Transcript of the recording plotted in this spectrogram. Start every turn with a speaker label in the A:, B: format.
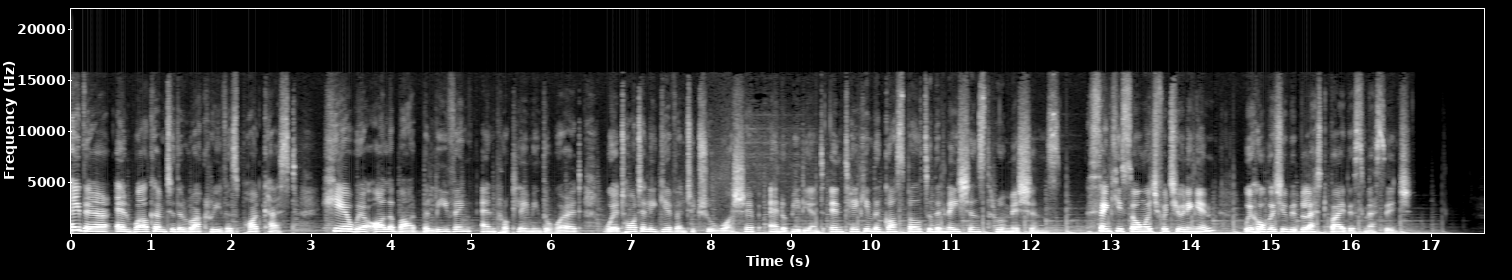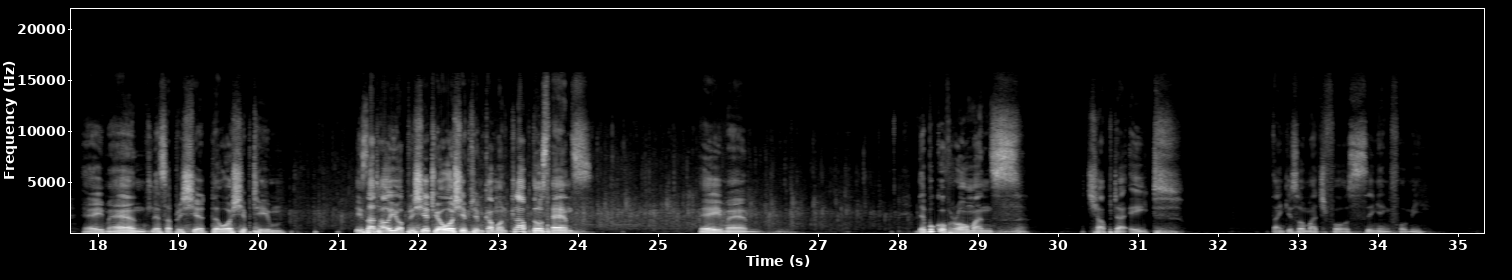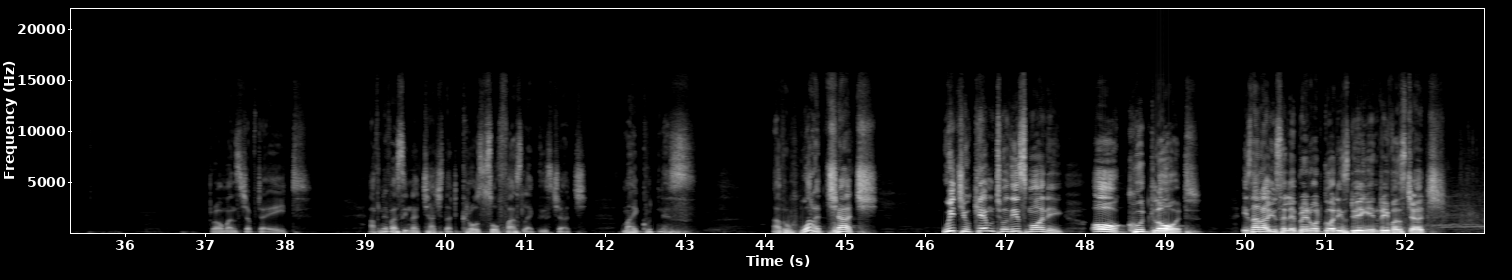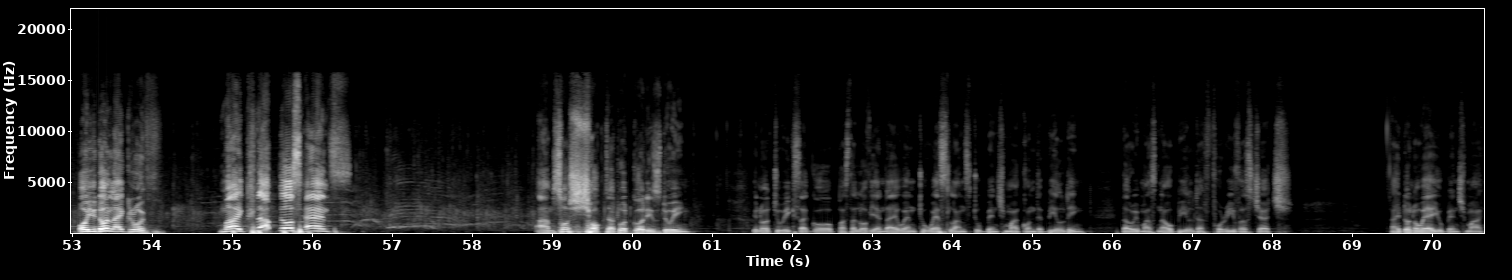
A: Hey there, and welcome to the Rock Rivers podcast. Here we're all about believing and proclaiming the word. We're totally given to true worship and obedient in taking the gospel to the nations through missions. Thank you so much for tuning in. We hope that you'll be blessed by this message.
B: Amen. Let's appreciate the worship team. Is that how you appreciate your worship team? Come on, clap those hands. Amen. The book of Romans, chapter 8. Thank you so much for singing for me. Romans chapter 8. I've never seen a church that grows so fast like this church. My goodness. I've- What a church which you came to this morning. Oh, good Lord. Is that how you celebrate what God is doing in Rivers Church? Or you don't like growth? My, clap those hands. I'm so shocked at what God is doing. You know, two weeks ago, Pastor Lovie and I went to Westlands to benchmark on the building that we must now build at- for Rivers Church. I don't know where you benchmark.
